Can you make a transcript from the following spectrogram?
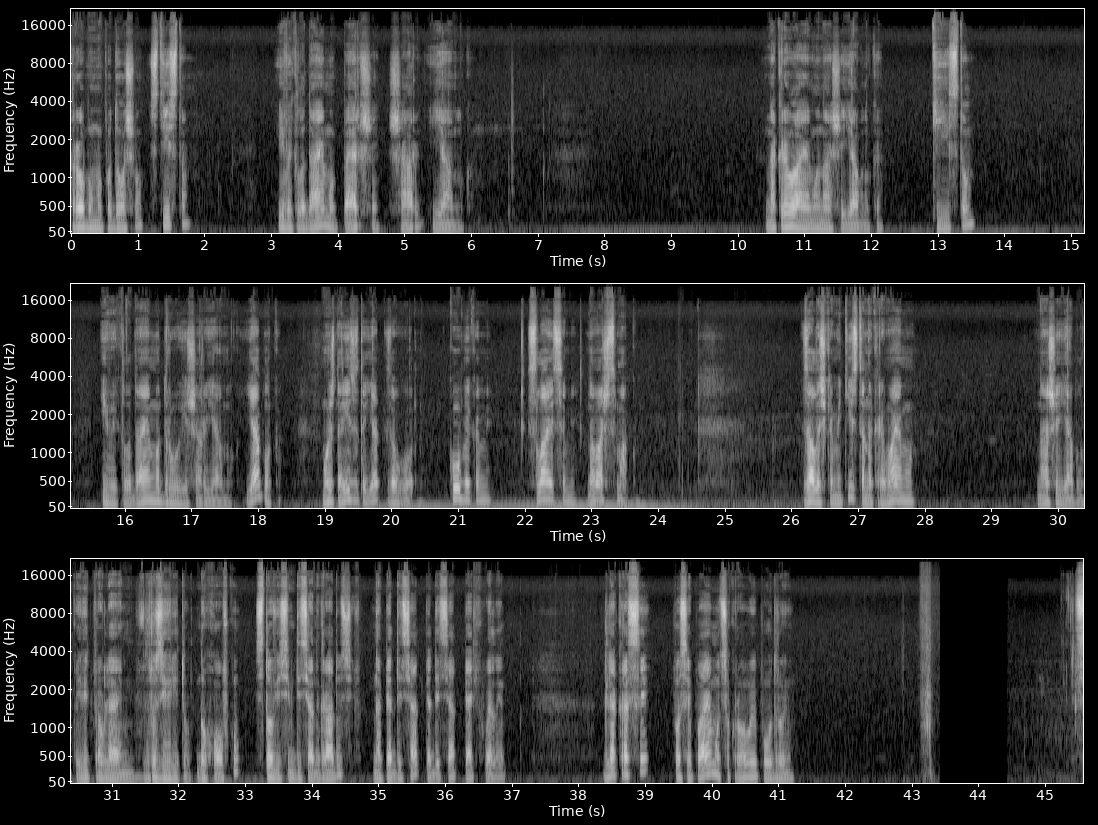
Робимо подошву з тіста і викладаємо перший шар яблук. Накриваємо наші яблука тістом і викладаємо другий шар яблук. Яблука можна різати як завгодно. Кубиками, слайсами, на ваш смак. Залишками тіста накриваємо наше яблуко і відправляємо в розігріту духовку 180 градусів на 50-55 хвилин. Для краси посипаємо цукровою пудрою.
